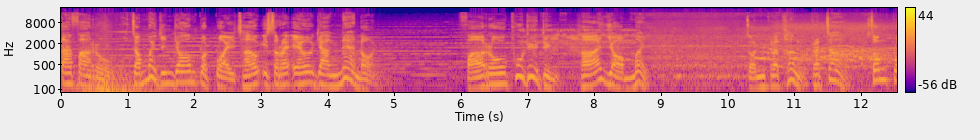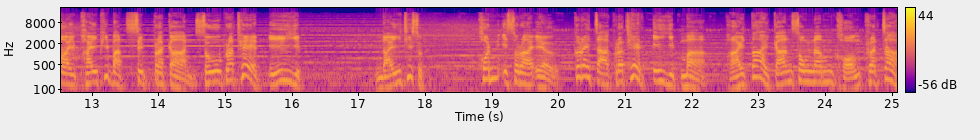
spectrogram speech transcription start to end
แต่ฟาโรห์ จะไม่ยินยอมปลดปล่อยชาวอิสราเอลอย่างแน่นอน ฟาโรห์ผู้ดื้อดึงหายอมไม่ จนกระทั่งพระเจ้าทรงปล่อยภัยพิบัติสิบประการสู่ประเทศอียิปต์ในที่สุด คนอิสราเอลก็ได้จากประเทศอียิปต์มา ภายใต้การทรงนำของพระเจ้า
